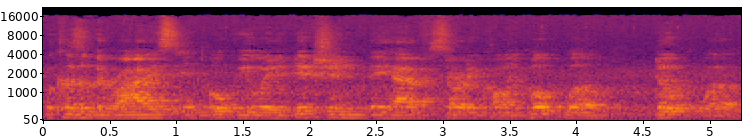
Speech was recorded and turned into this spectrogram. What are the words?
Because of the rise in opioid addiction, they have started calling Hopewell Dope Well.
